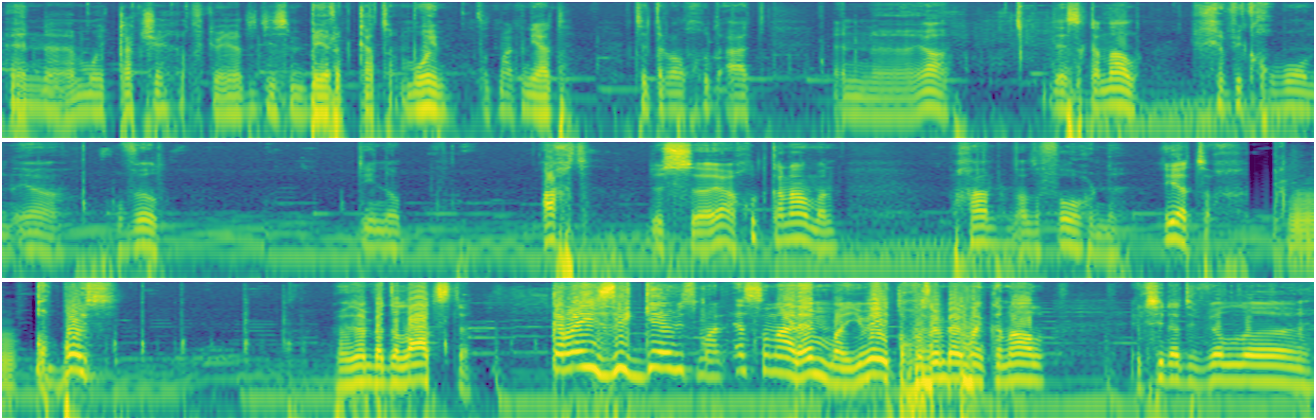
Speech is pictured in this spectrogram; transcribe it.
En eh, een mooi katje. Of ik weet niet wat het is, een berenkat. Mooi, dat maakt niet uit. Het ziet er wel goed uit. En eh, ja, deze kanaal geef ik gewoon, ja, hoeveel? 10 op 8. Dus eh, ja, goed kanaal man. We gaan naar de volgende. Ja toch. Oh boys. We zijn bij de laatste. Crazy Games man. Hem man. Je weet toch, we zijn bij zijn kanaal. Ik zie dat hij veel, eh,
